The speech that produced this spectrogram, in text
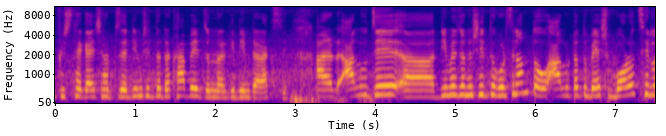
অফিস থেকে আইসা হচ্ছে ডিম সিদ্ধটা খাবে, এর জন্য আর কি ডিমটা রাখছি। আর আলু যে ডিমের জন্য সিদ্ধ করছিলাম, তো আলুটা তো বেশ বড় ছিল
